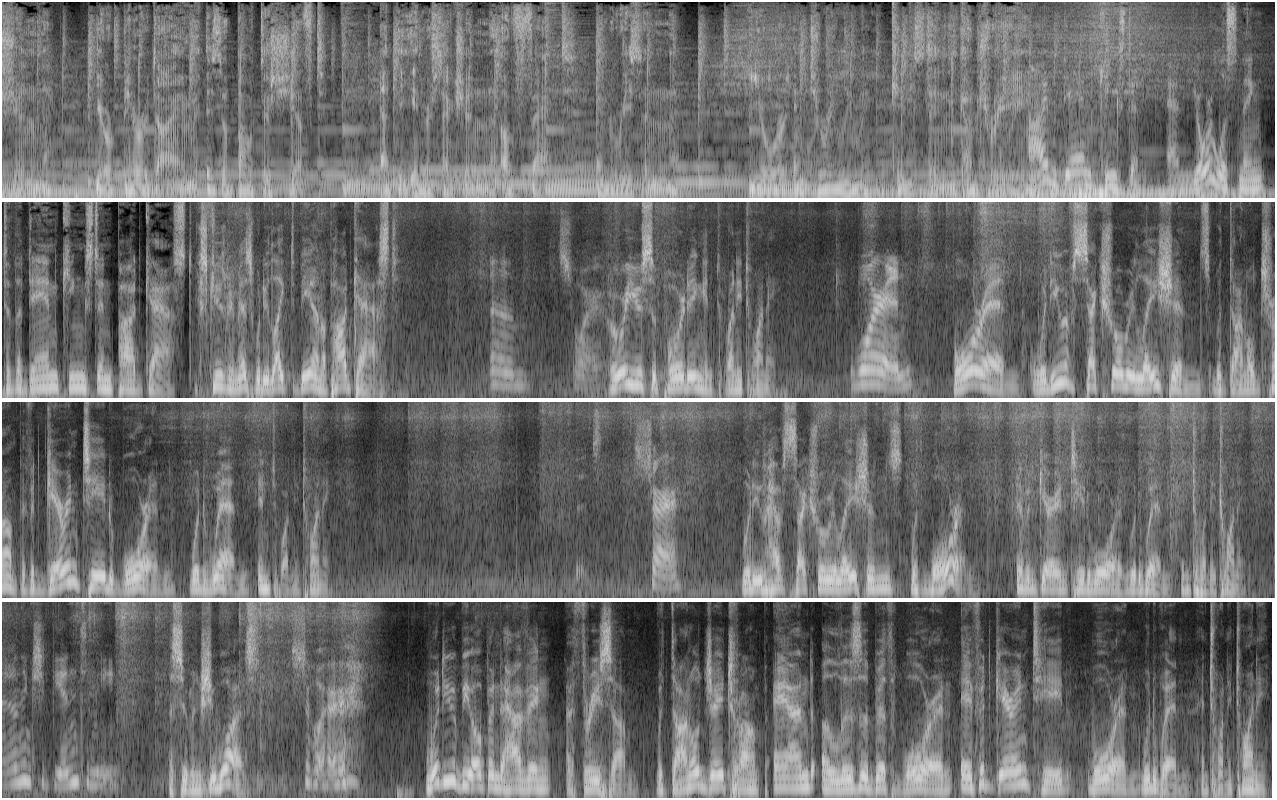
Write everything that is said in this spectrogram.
caution. Your paradigm is about to shift at the intersection of fact and reason. You're entering Kingston Country. I'm Dan Kingston, and you're listening to the Dan Kingston Podcast. Excuse me, miss, would you like to be on a podcast? Um, sure. Who are you supporting in 2020? Warren. Warren, would you have sexual relations with Donald Trump if it guaranteed Warren would win in 2020? Sure. Would you have sexual relations with Warren if it guaranteed Warren would win in 2020? I don't think she'd be into me. Assuming she was. Sure. Would you be open to having a threesome with Donald J. Trump and Elizabeth Warren if it guaranteed Warren would win in 2020?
